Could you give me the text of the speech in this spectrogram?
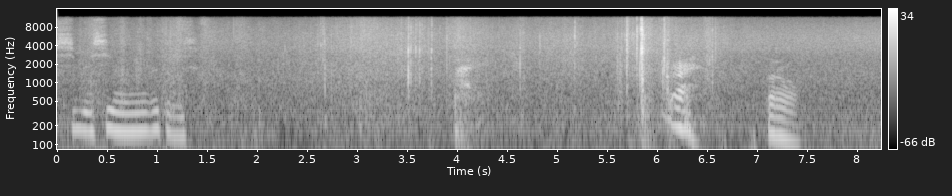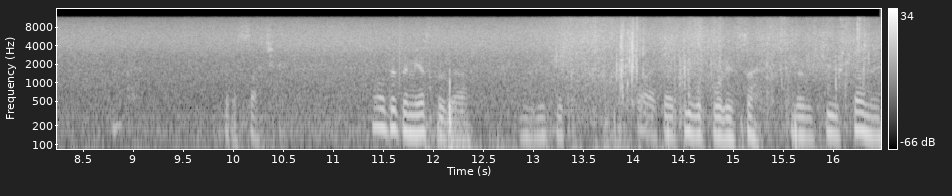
Себе сильно не вытянуть. Здорово. Красавчик. Вот это место, да. Здесь вот такое пиво колется. Даже через штаны.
